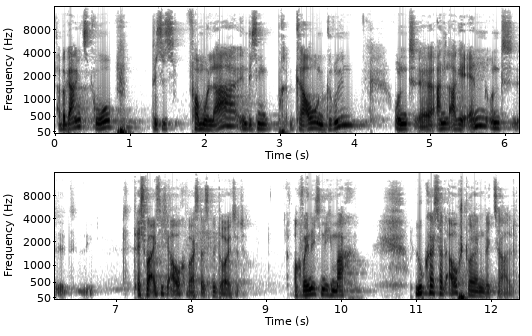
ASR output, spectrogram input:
Aber ganz grob, dieses Formular in diesem grauen Grün und äh, Anlage N und äh, das weiß ich auch, was das bedeutet. Auch wenn ich es nicht mache. Lukas hat auch Steuern bezahlt.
